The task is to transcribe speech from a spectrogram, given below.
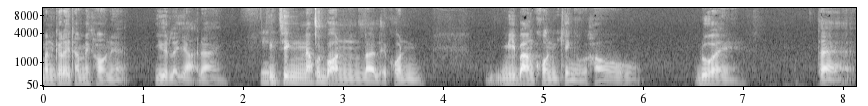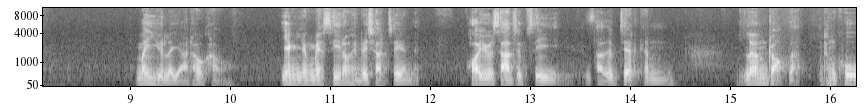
มันก็เลยทำให้เขาเนี่ย ยืนระยะได้อืมจริง ๆ นักฟุตบอลหลาย ๆ คน มีบางคนเก่งกว่าเขาด้วย แต่ไม่ยืนระยะเท่าเขา อย่างอย่างเมสซี่เราเห็นได้ชัดเจนเนี่ยพออายุสามสิบสี่สามสิบเจ็ดกันเริ่ม drop ละทั้งคู่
